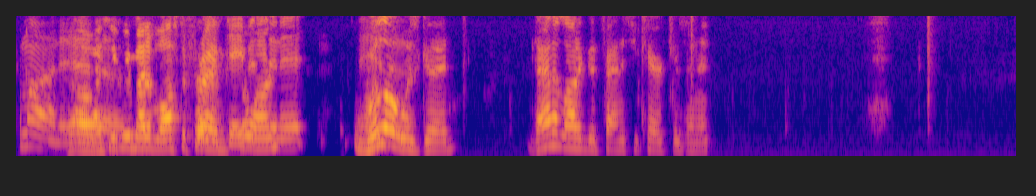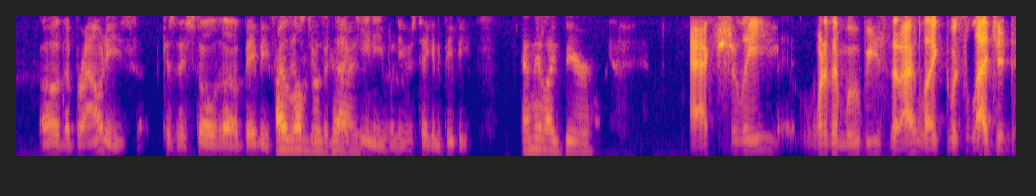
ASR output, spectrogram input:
Come on. It Oh, had, I think uh, we might have lost a friend. Davis Go on. in it. Willow And, uh, was good. That had a lot of good fantasy characters in it. Oh, the brownies, because they stole the baby from I that love stupid guys. Daikini when he was taking a pee pee. And they like beer. Actually, one of the movies that I liked was Legend.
